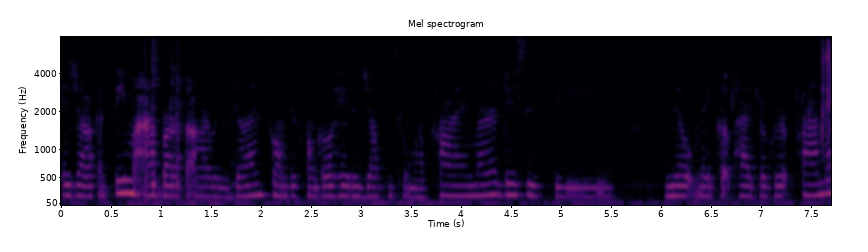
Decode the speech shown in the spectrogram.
as y'all can see, my eyebrows are already done. So I'm just gonna go ahead and jump into my primer. This is the Milk Makeup Hydro Grip Primer.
